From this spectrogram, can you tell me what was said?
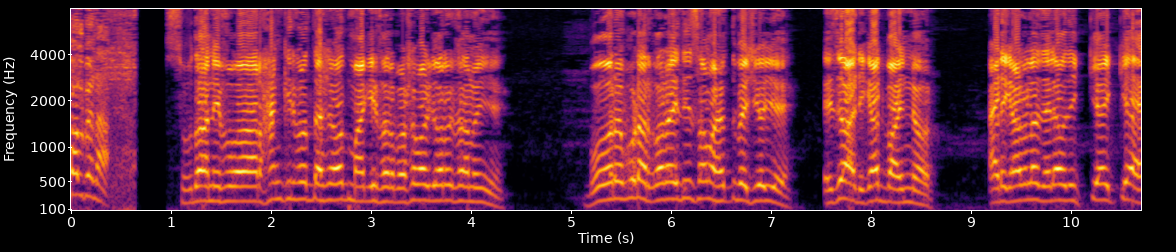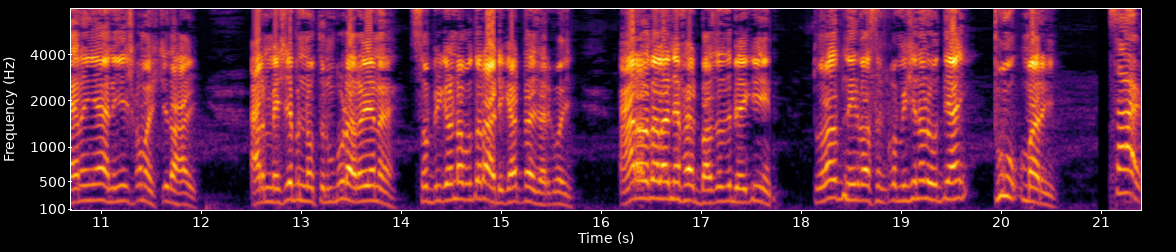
চলবে না। সুদানি পর হাঙ্কির পর দেশত মাগির পর বসবাস ঘরের ফান হইয়ে। বড় বুড়ার করাই দিস আমার হেতু বেশি হইয়ে। এই যে আইডি কার্ড বাইনর আইডি কার্ড হলে দিলে ওদিক কে কে এনে এনে সমস্যা দেখায় আর মেসে নতুন বুড়ার হইয়ে না চব্বিশ ঘণ্টা ভিতর আইডি কার্ড পাই যার কই। আর বেলা নিয়ে ফাইট বাজাতে বেগিন। তোরা নির্বাচন কমিশনের উদ্যায় তু মারি। স্যার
